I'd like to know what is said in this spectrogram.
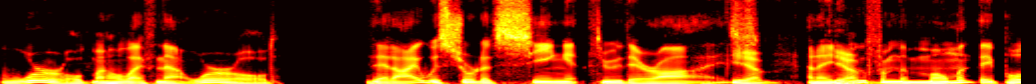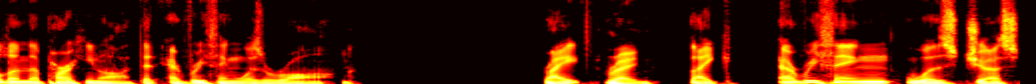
world, my whole life in that world, that I was sort of seeing it through their eyes. Yep. And I Yep. knew from the moment they pulled in the parking lot that everything was wrong. Right? Right. Like everything was just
